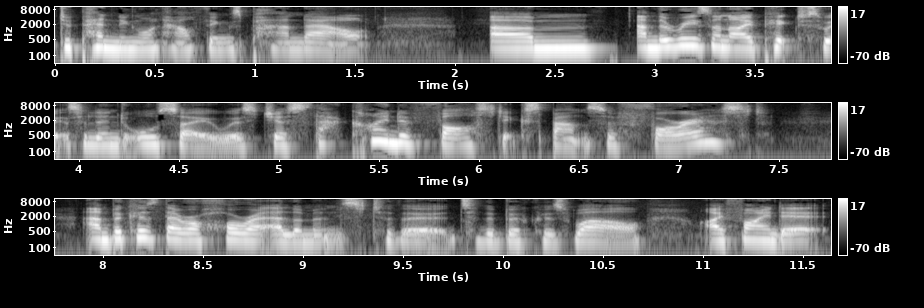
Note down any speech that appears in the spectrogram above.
depending on how things panned out um, and the reason I picked Switzerland also was just that kind of vast expanse of forest. And because there are horror elements to the to the book as well, I find it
